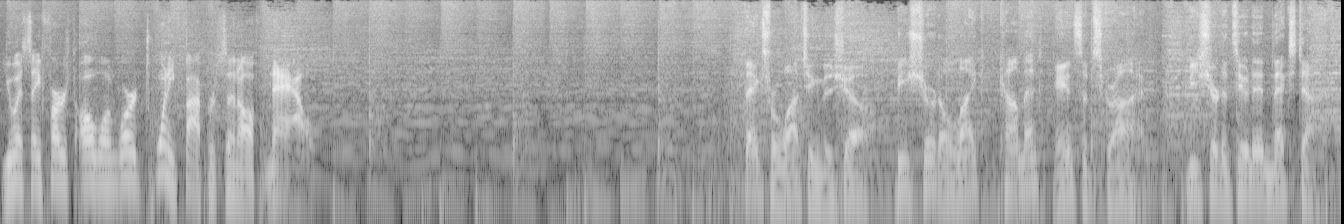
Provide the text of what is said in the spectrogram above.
USA First, all one word. 25% off now. Thanks for watching the show. Be sure to like, comment, and subscribe. Be sure to tune in next time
